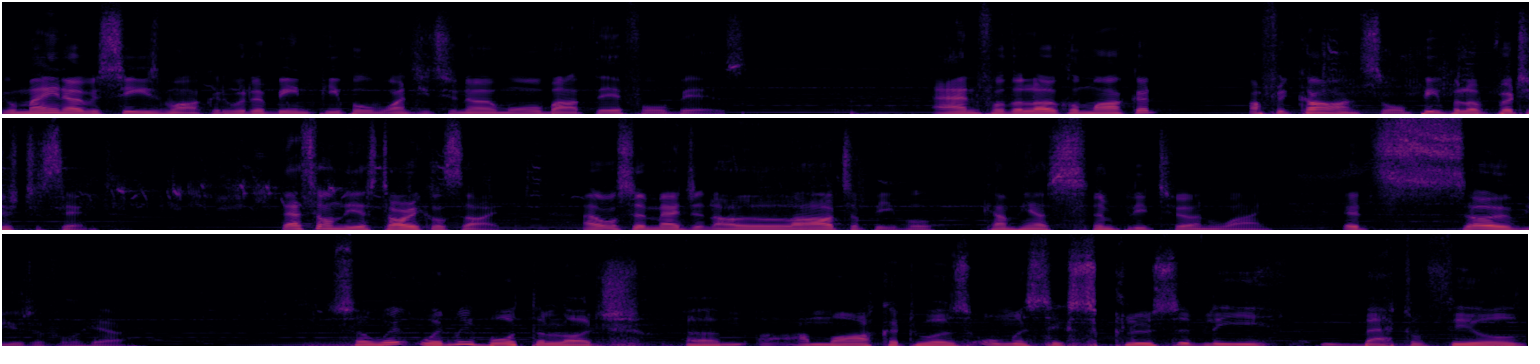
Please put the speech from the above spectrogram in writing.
your main overseas market would have been people wanting to know more about their forebears. And for the local market, Afrikaans or people of British descent. That's on the historical side. I also imagine a lot of people come here simply to unwind. It's so beautiful here. So when we bought the lodge, um, our market was almost exclusively battlefield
